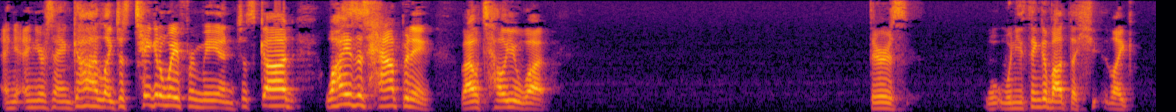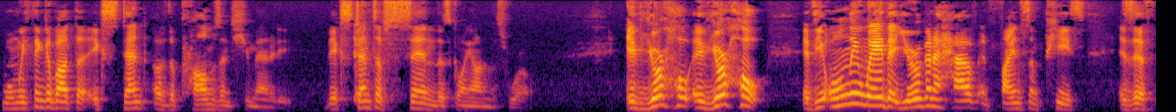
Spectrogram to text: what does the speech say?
and, and you're saying, God, like, just take it away from me. And just, God, why is this happening? But I'll tell you what. There's, when you think about the, like, when we think about the extent of the problems in humanity, the extent of sin that's going on in this world, if your hope, if your hope, if the only way that you're going to have and find some peace is if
